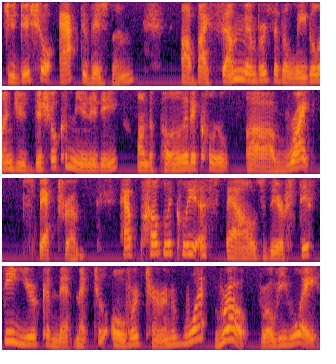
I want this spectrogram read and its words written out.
judicial activism uh, by some members of the legal and judicial community on the political uh, right spectrum, have publicly espoused their 50 year commitment to overturn what Roe, Roe v. Wade.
